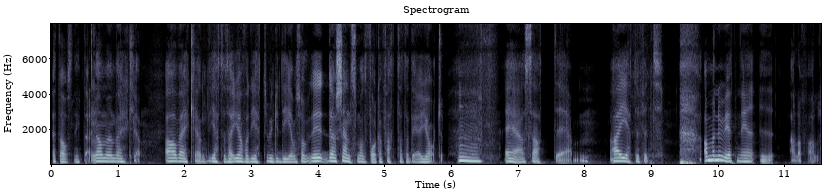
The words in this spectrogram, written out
ett avsnitt där. Ja men verkligen. Ja verkligen. Jättetack. Jag har fått jättemycket DMs. Det, det har känts som att folk har fattat att det jag gör. Typ. Mm. Eh, så att, eh, ja jättefint. Ja, men nu vet ni i alla fall.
